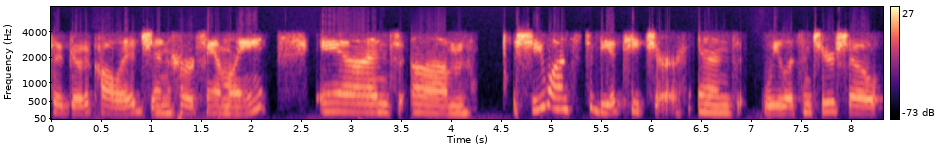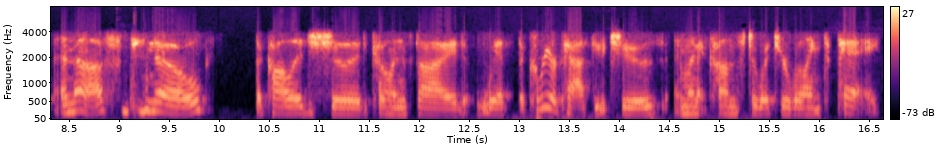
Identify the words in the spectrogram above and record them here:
to go to college in her family. And um, she wants to be a teacher. And we listen to your show enough to know the college should coincide with the career path you choose and when it comes to what you're willing to pay.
